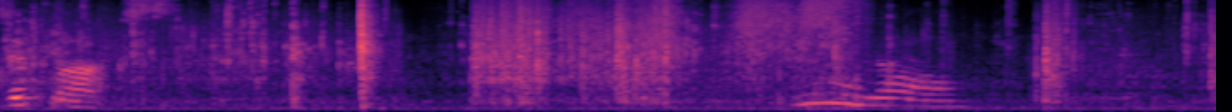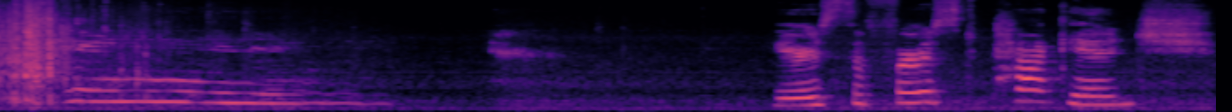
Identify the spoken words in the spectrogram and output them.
Ziplocs No. Here's the first package.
